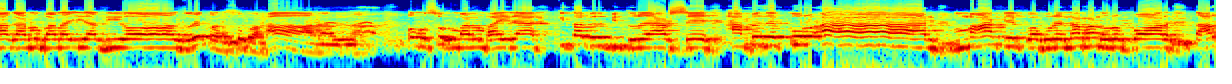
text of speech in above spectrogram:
বাগান বানাইয়া দিও। জোরে কর সুবহানাল্লাহ। ও মুসলমান ভাইরা, কিতাবের ভিতরে আসছে, হাফেজে কোরআন মাকে কবরে নামানোর পর তার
